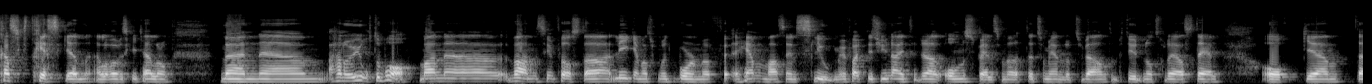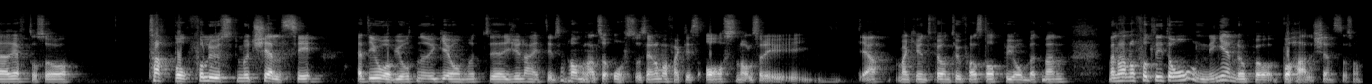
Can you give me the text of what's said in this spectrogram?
traskträsken, eller vad vi ska kalla dem, men eh, han har ju gjort det bra. Man eh, vann sin första ligamatch mot Bournemouth hemma. Sen slog man ju faktiskt United i det där omspelsmötet som ändå tyvärr inte betydde något för deras del. Och eh, därefter så tapper förlust mot Chelsea. Ett oavgjort nu igår mot eh, United. Sen har man alltså oss och sen har man faktiskt Arsenal. Så det är, ja, man kan ju inte få en tuffare start på jobbet. Men, men han har fått lite ordning ändå på, på Hall känns det som.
